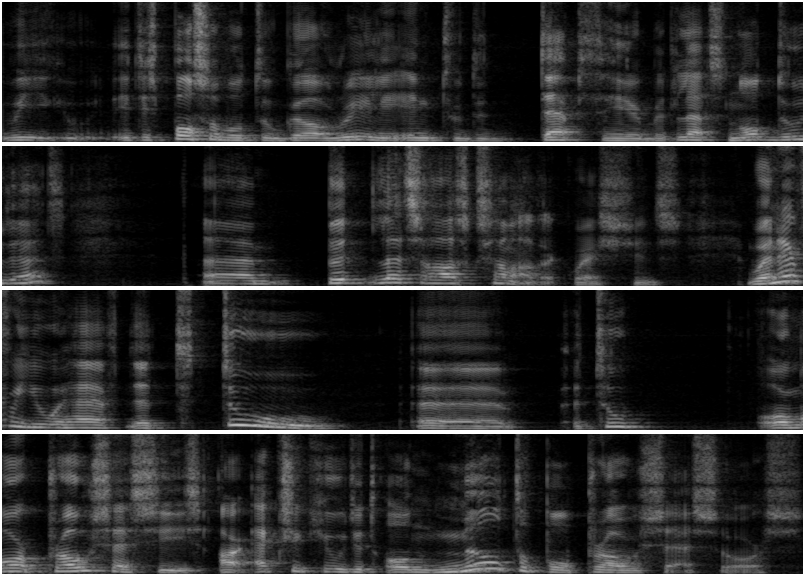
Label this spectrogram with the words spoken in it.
we, it is possible to go really into the depth here, but let's not do that. Um, but let's ask some other questions. Whenever you have that two, uh, two or more processes are executed on multiple processors,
